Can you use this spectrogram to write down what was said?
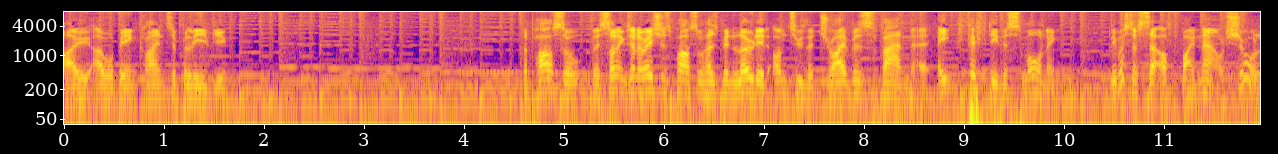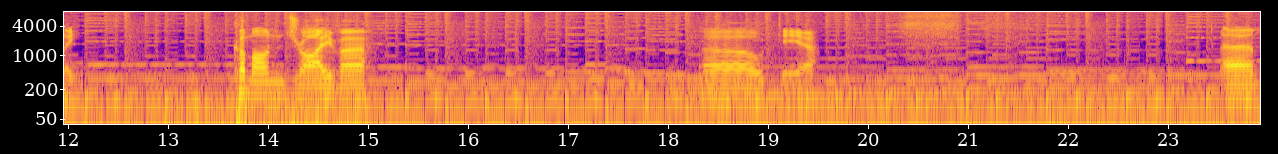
I I will be inclined to believe you. The parcel, the Sonic Generations parcel, has been loaded onto the driver's van at 8:50 this morning. He must have set off by now, surely. Come on, driver. Oh dear. Um,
